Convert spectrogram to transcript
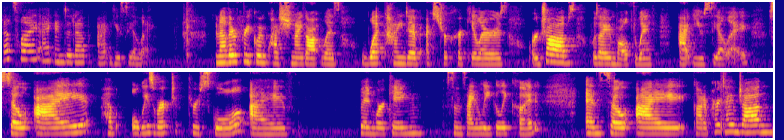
that's why I ended up at UCLA. Another frequent question I got was what kind of extracurriculars or jobs was I involved with at UCLA? So I have always worked through school. I've been working since I legally could. And so I got a part-time job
